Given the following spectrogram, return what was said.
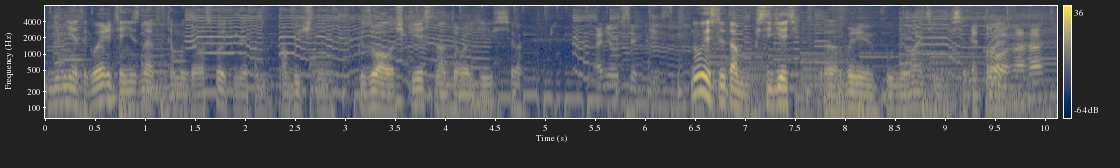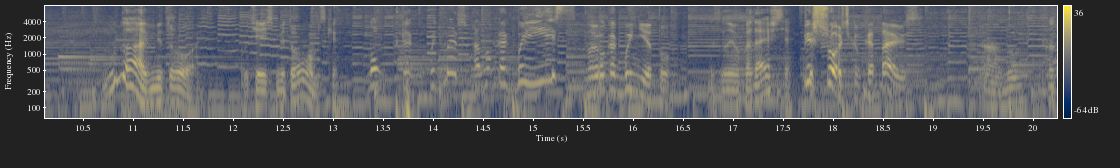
Не мне это говорить, я не знаю, как там игра расходит. У меня там обычные казуалочки есть на дроиде и все. Они у всех есть. Ну, если там посидеть, э, время поубивать и все Метро, такое. ага. Ну да, в метро. У тебя есть метро в Омске? Ну, как, понимаешь, оно как бы есть, но его как бы нету. Ты на него катаешься? Пешочком катаюсь. А, ну, как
